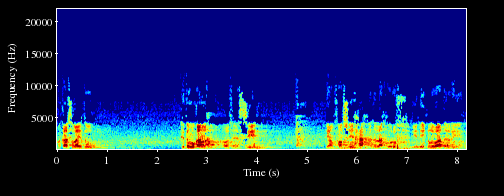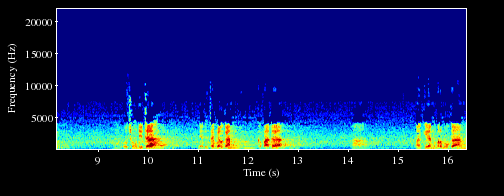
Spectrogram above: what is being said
Maka setelah itu ditemukanlah bahwasanya sin yang fasihah adalah huruf ini keluar dari uh, ujung lidah yang ditempelkan kepada uh, bagian permukaan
